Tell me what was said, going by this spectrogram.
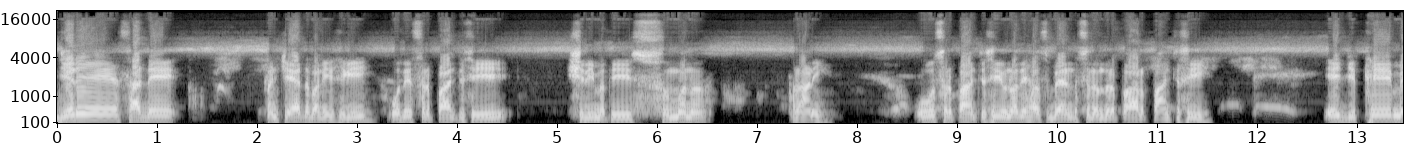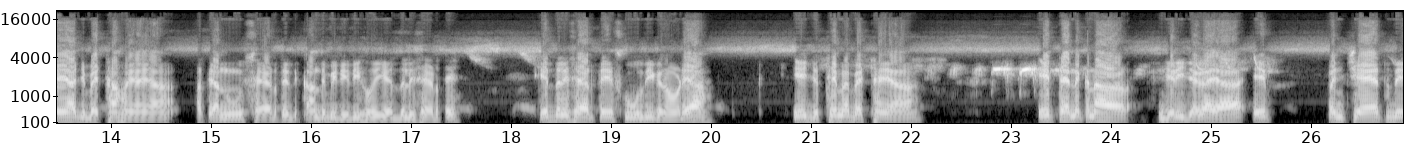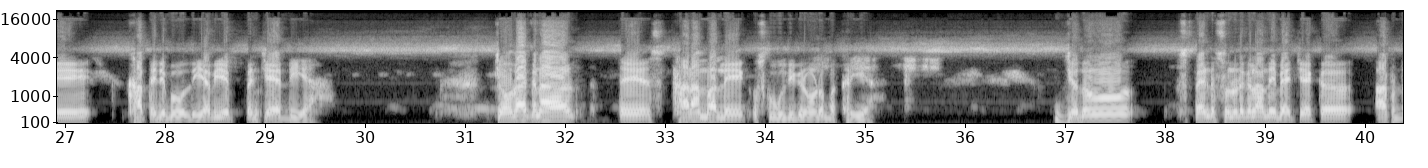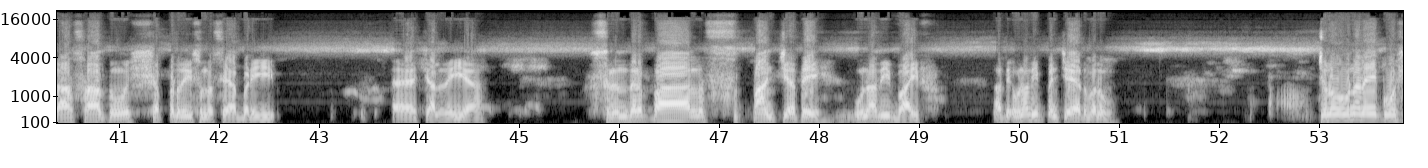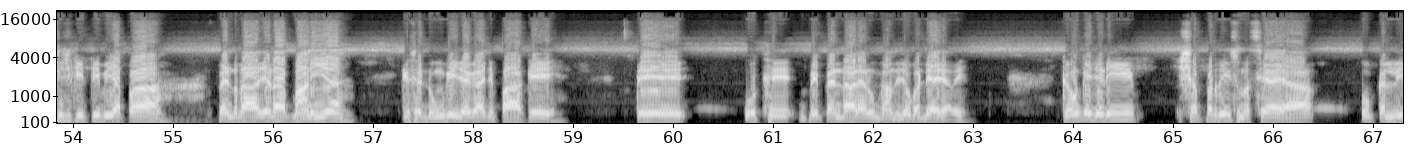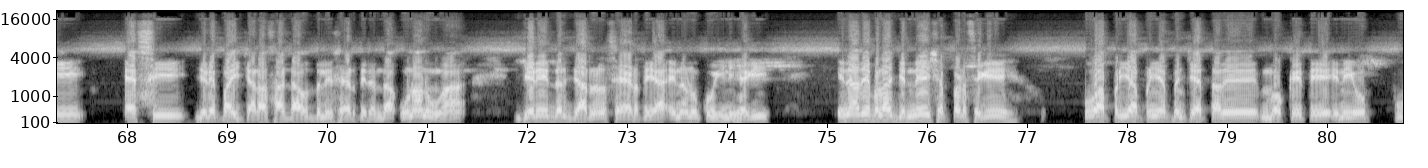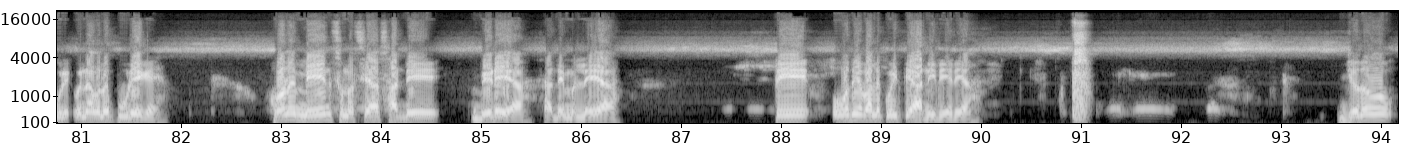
ਜਿਹੜੇ ਸਾਡੇ ਪੰਚਾਇਤ ਬਣੀ ਸੀਗੀ, ਉਹਦੇ ਸਰਪੰਚ ਸੀ ਸ਼੍ਰੀਮਤੀ ਸੁਮਨ ਰਾਣੀ। ਉਹ ਸਰਪੰਚ ਸੀ, ਉਹਨਾਂ ਦੇ ਹਸਬੈਂਡ ਸੁਰਿੰਦਰਪਾਲ ਪੰਚ ਸੀ। ਇਹ ਜਿੱਥੇ ਮੈਂ ਅੱਜ ਬੈਠਾ ਹੋਇਆ ਆ ਤੁਹਾਨੂੰ ਸਾਈਡ ਤੇ ਕੰਧ ਵੀ ਦੀਦੀ ਹੋਈ ਹੈ ਇਧਰਲੀ ਸਾਈਡ ਤੇ। ਇਧਰਲੀ ਸਾਈਡ ਤੇ ਸਕੂਲ ਦੀ ਗਰਾਊਂਡ ਆ। ਇਹ ਜਿੱਥੇ ਮੈਂ ਬੈਠਾ ਆ, ਇਹ ਤਿੰਨ ਕਨਾਲ ਜਿਹੜੀ ਜਗ੍ਹਾ ਆ, ਇਹ ਪੰਚਾਇਤ ਦੇ ਖਾਤੇ 'ਚ ਬੋਲਦੀ ਆ ਵੀ ਇਹ ਪੰਚਾਇਤ ਦੀ ਆ। 14 ਕਨਾਲ ਤੇ 18 ਮਾਲੇ ਸਕੂਲ ਦੀ ਗਰਾਊਂਡ ਵੱਖਰੀ ਆ। ਜਦੋਂ ਪਿੰਡ ਸੁਨੜਕਲਾਂ ਦੇ ਵਿੱਚ ਇੱਕ 8-10 ਸਾਲ ਤੋਂ ਛੱਪੜ ਦੀ ਸਮੱਸਿਆ ਬੜੀ ਚੱਲ ਰਹੀ ਆ। ਸੁਰਿੰਦਰਪਾਲ ਸ- ਪੰਚ ਅਤੇ ਉਹਨਾਂ ਦੀ ਵਾਈਫ ਅਤੇ ਉਹਨਾਂ ਦੀ ਪੰਚਾਇਤ ਵੱਲੋਂ ਚਲੋ ਉਹਨਾਂ ਨੇ ਕੋਸ਼ਿਸ਼ ਕੀਤੀ ਵੀ ਆਪਾਂ ਪਿੰਡ ਦਾ ਜਿਹੜਾ ਪਾਣੀ ਆ, ਕਿਸੇ ਡੂੰਘੀ ਜਗ੍ਹਾ 'ਚ ਪਾ ਕੇ ਤੇ ਉੱਥੇ ਵੀ ਪਿੰਡ ਵਾਲਿਆਂ ਨੂੰ ਗੰਦ ਜੋ ਕੱਢਿਆ ਜਾਵੇ। ਕਿਉਂਕਿ ਜਿਹੜੀ ਛੱਪੜ ਦੀ ਸਮੱਸਿਆ ਆ, ਉਹ ਕੱਲੀ ਐਸੀ ਜਿਹੜੇ ਭਾਈਚਾਰਾ ਸਾਡਾ ਉਧਰਲੀ ਸਾਈਡ ਤੇ ਰਹਿੰਦਾ, ਉਹਨਾਂ ਨੂੰ ਆ, ਜਿਹੜੇ ਇੱਧਰ ਜਰਨਲ ਸਾਈਡ ਤੇ ਆ, ਇਹਨਾਂ ਨੂੰ ਕੋਈ ਨਹੀਂ ਹੈਗੀ। ਇਹਨਾਂ ਦੇ ਬਲਾ ਜਿੰਨੇ ਛੱਪੜ ਸੀਗੇ, ਉਹ ਆਪਣੀਆਂ ਆਪਣੀਆਂ ਪੰਚਾਇਤਾਂ ਦੇ ਮੌਕੇ ਤੇ ਇਹਨੇ ਉਹ ਪੂਰੇ, ਉਹਨਾਂ ਵੱਲੋਂ ਪੂਰੇ ਗਏ। ਹੁਣ ਮੇਨ ਸਮੱਸਿਆ ਸਾਡੇ ਵਿਹੜੇ ਆ, ਸਾਡੇ ਮਹੱਲੇ ਆ, ਤੇ ਉਹਦੇ ਵੱਲ ਕੋਈ ਧਿਆਨ ਨਹੀਂ ਦੇ ਰਿਹਾ। ਜਦੋਂ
